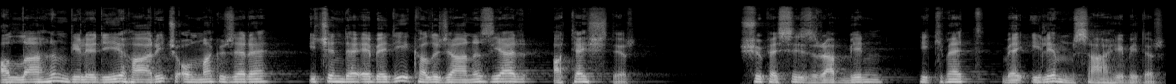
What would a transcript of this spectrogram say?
Allah'ın dilediği hariç olmak üzere, içinde ebedi kalacağınız yer ateştir. Şüphesiz Rabbin, hikmet ve ilim sahibidir.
